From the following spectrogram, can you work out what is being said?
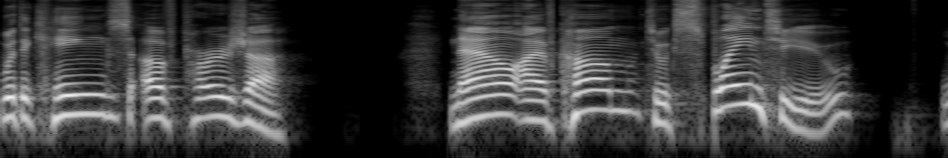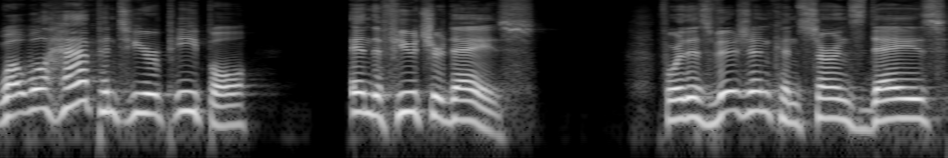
with the kings of Persia. Now I have come to explain to you what will happen to your people in the future days. For this vision concerns days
